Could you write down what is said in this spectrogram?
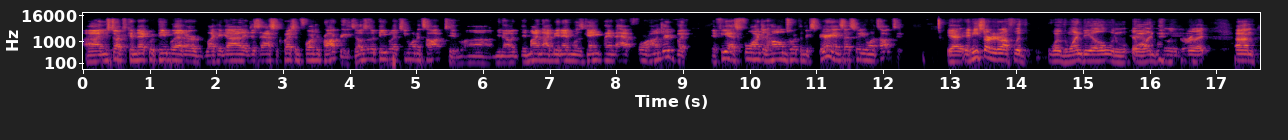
uh, you start to connect with people that are like a guy that just asked a question 400 properties those are the people that you want to talk to um, you know it might not be in everyone's game plan to have 400 but if he has 400 homes worth of experience that's who you want to talk to yeah and he started off with with one deal and, yeah. and one deal and grew it um,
